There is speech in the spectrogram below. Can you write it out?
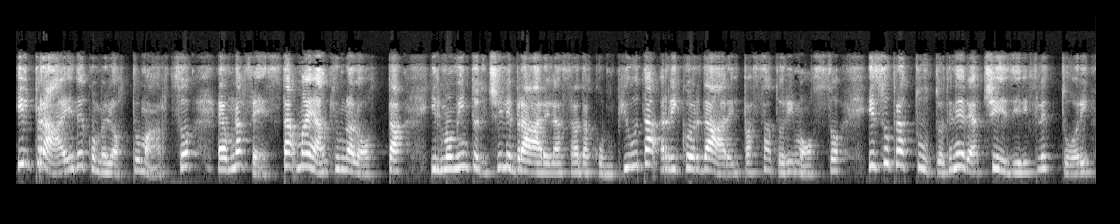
Il Pride, come l'8 marzo, è una festa ma è anche una lotta, il momento di celebrare la strada compiuta, ricordare il passato rimosso e soprattutto tenere accesi i riflettori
